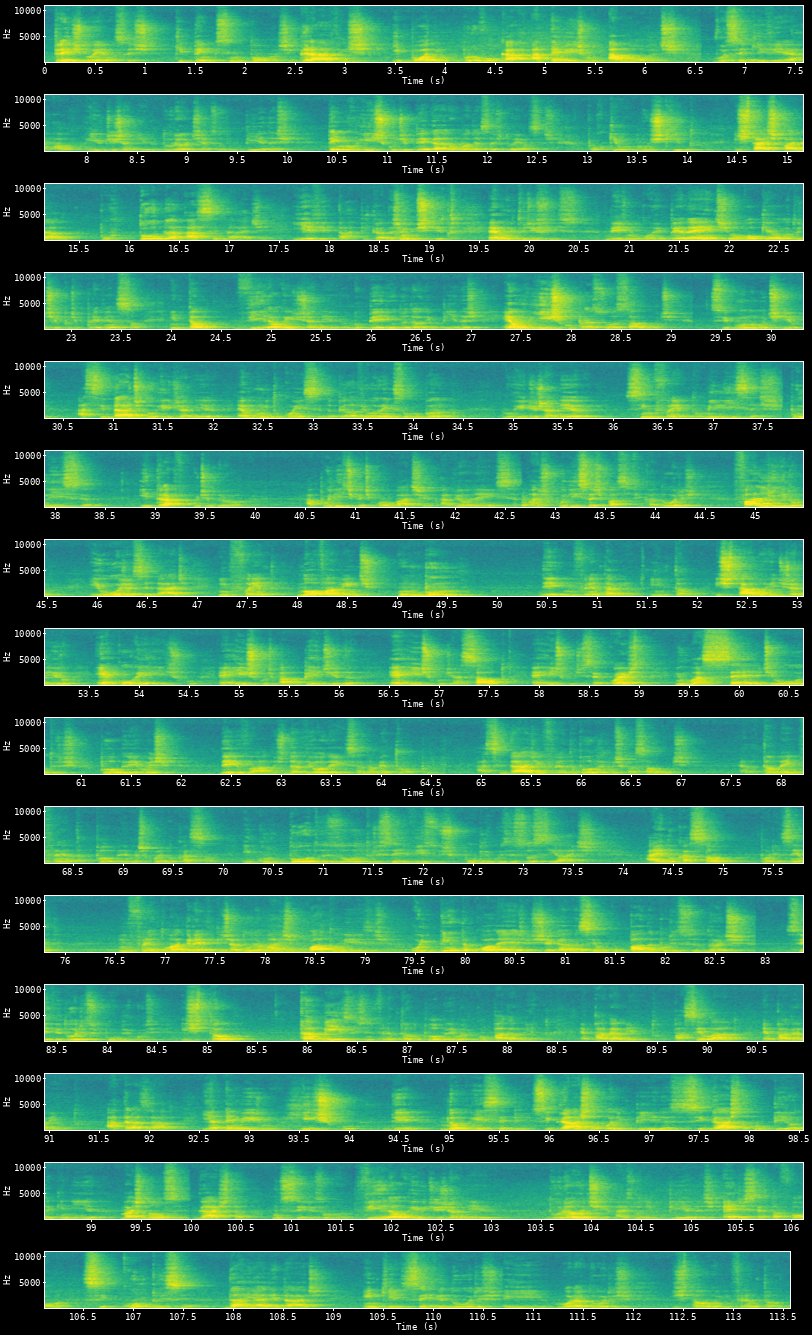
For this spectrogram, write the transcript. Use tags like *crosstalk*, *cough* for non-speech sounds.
Três doenças que têm sintomas graves e podem provocar até mesmo a morte. Você que vier ao Rio de Janeiro durante as Olimpíadas tem o risco de pegar uma dessas doenças, porque o mosquito está espalhado por toda a cidade e evitar picadas de *laughs* mosquito é muito difícil, mesmo com repelente ou qualquer outro tipo de prevenção. Então, vir ao Rio de Janeiro no período das Olimpíadas é um risco para a sua saúde. Segundo motivo, a cidade do Rio de Janeiro é muito conhecida pela violência urbana. No Rio de Janeiro se enfrentam milícias, polícia e tráfico de droga a política de combate à violência, as polícias pacificadoras faliram e hoje a cidade enfrenta novamente um boom de enfrentamento. Então, estar no Rio de Janeiro é correr risco. É risco de bala perdida, é risco de assalto, é risco de sequestro e uma série de outros problemas derivados da violência na metrópole. A cidade enfrenta problemas com a saúde. Ela também enfrenta problemas com a educação e com todos os outros serviços públicos e sociais. A educação, por exemplo, enfrenta uma greve que já dura mais de quatro meses. 80 colégios chegaram a ser ocupadas por estudantes. Servidores públicos estão há meses enfrentando problemas com pagamento. É pagamento parcelado, é pagamento atrasado e até mesmo risco de não receber. Se gasta com Olimpíadas, se gasta com pirotecnia, mas não se gasta com seres humanos. Vir ao Rio de Janeiro durante as Olimpíadas é, de certa forma, ser cúmplice da realidade em que servidores e moradores estão enfrentando.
